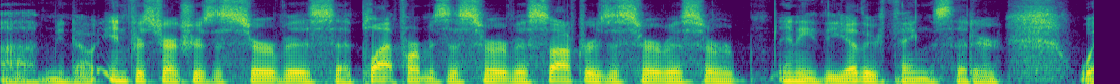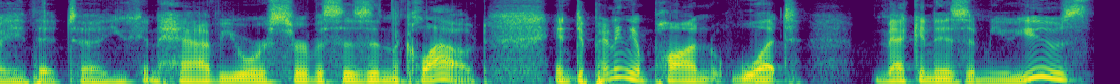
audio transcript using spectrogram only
um, you know, infrastructure as a service, uh, platform as a service, software as a service, or any of the other things that are way that uh, you can have your services in the cloud. And depending upon what mechanism you use,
